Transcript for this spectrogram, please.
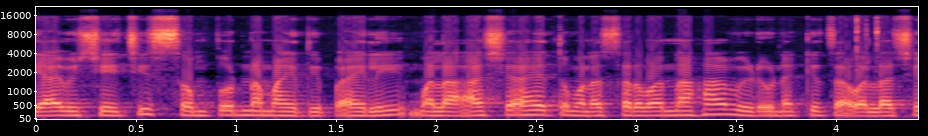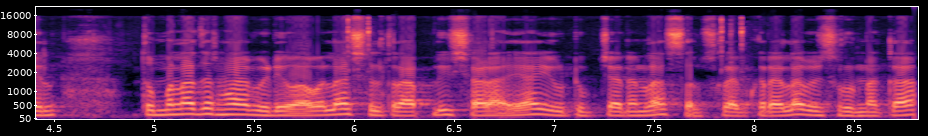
याविषयीची संपूर्ण माहिती पाहिली. मला आशा आहे तुम्हाला सर्वांना हा व्हिडिओ नक्कीच आवडला असेल. तुम्हाला जर हा व्हिडिओ आवडला असेल तर आपली शाळा या यूट्यूब चॅनलला सबस्क्राईब करायला विसरू नका.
